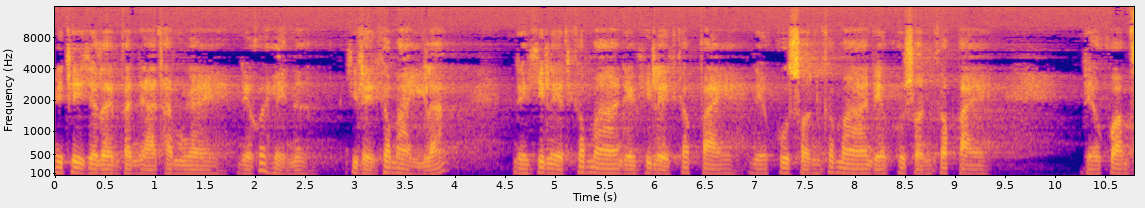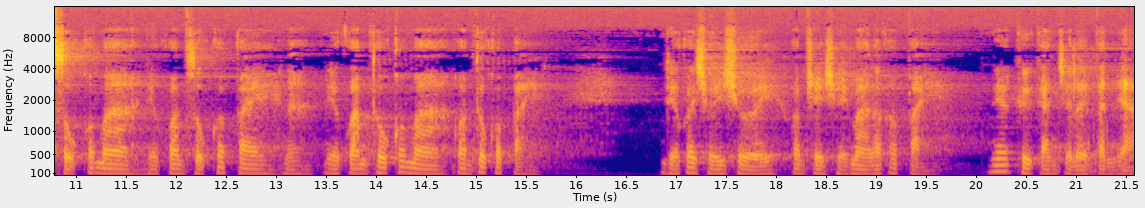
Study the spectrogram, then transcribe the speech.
วิธีเจริญปัญญาทำไง เดี๋ยวก็เห็นนะ กิเลสก็มาอีกแล้วเดี๋ยวกิเลสก็มา เดี๋ยวกิเลสก็ไป เดี๋ยวกุศลก็มา เดี๋ยวกุศลก็ไป เดี๋ยวความสุขก็มา เดี๋ยวความสุขก็ไปนะเดี๋ยวความทุกข์ก็มา ความทุกข์ก็ไป เดี๋ยวก็เฉยเฉยความเฉยเฉยมาแล้วก็ไป เนี่ยคือการเจริญปัญญา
